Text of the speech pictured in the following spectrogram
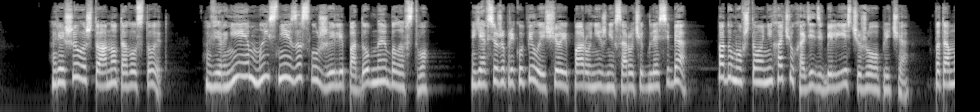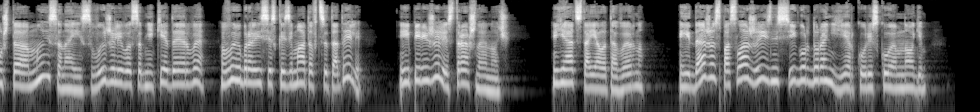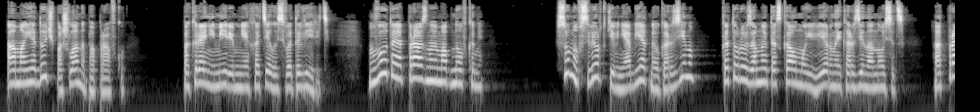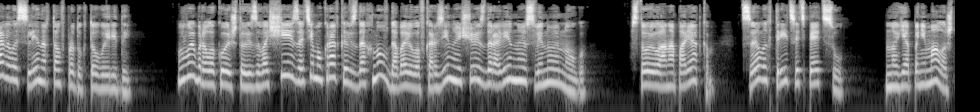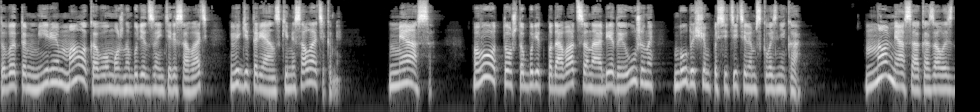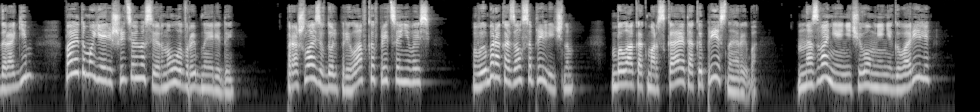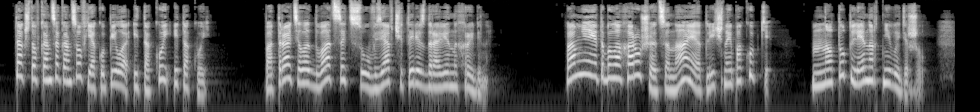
Решила, что оно того стоит. Вернее, мы с ней заслужили подобное баловство. Я все же прикупила еще и пару нижних сорочек для себя, подумав, что не хочу ходить в белье с чужого плеча потому что мы с Анаис выжили в особняке ДРВ, выбрались из каземата в цитадели и пережили страшную ночь. Я отстояла таверну и даже спасла жизнь Сигурду Раньерку, рискуя многим, а моя дочь пошла на поправку. По крайней мере, мне хотелось в это верить. Вот и отпразднуем обновками. Сунув свертки в необъятную корзину, которую за мной таскал мой верный корзиноносец, отправилась с Ленартом в продуктовые ряды. Выбрала кое-что из овощей, затем, украдкой вздохнув, добавила в корзину еще и здоровенную свиную ногу. Стоила она порядком, целых 35 су. Но я понимала, что в этом мире мало кого можно будет заинтересовать вегетарианскими салатиками. Мясо. Вот то, что будет подаваться на обеды и ужины будущим посетителям сквозняка. Но мясо оказалось дорогим, поэтому я решительно свернула в рыбные ряды. Прошлась вдоль прилавков, прицениваясь. Выбор оказался приличным. Была как морская, так и пресная рыба. Названия ничего мне не говорили, так что в конце концов я купила и такой, и такой. Потратила 20 су, взяв четыре здоровенных рыбины. По мне, это была хорошая цена и отличные покупки. Но тут Ленард не выдержал.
